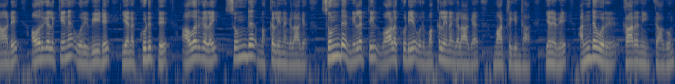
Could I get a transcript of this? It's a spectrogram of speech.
நாடு அவர்களுக்கென ஒரு வீடு என கொடுத்து அவர்களை சொந்த மக்கள் இனங்களாக சொந்த நிலத்தில் வாழக்கூடிய ஒரு மக்கள் இனங்களாக மாற்றுகின்றார். எனவே அந்த ஒரு காரணிக்காகவும்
